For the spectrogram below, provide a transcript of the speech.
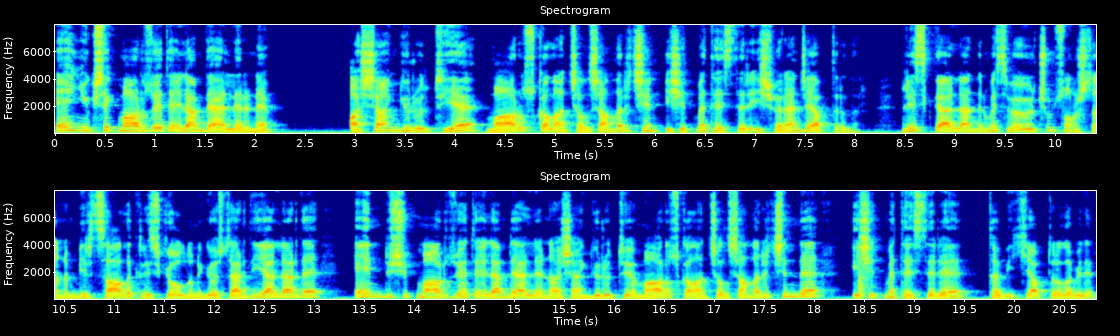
En yüksek maruziyet eylem değerlerini aşan gürültüye maruz kalan çalışanlar için işitme testleri işverence yaptırılır. Risk değerlendirmesi ve ölçüm sonuçlarının bir sağlık riski olduğunu gösterdiği yerlerde en düşük maruziyet eylem değerlerini aşan gürültüye maruz kalan çalışanlar için de işitme testleri tabii ki yaptırılabilir.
